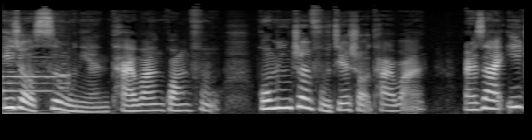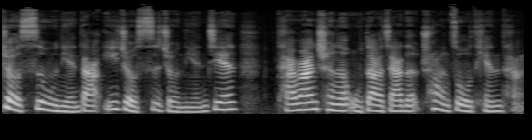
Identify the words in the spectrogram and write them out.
一九四五年，台湾光复，国民政府接手台湾。而在一九四五年到一九四九年间，台湾成了舞蹈家的创作天堂。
